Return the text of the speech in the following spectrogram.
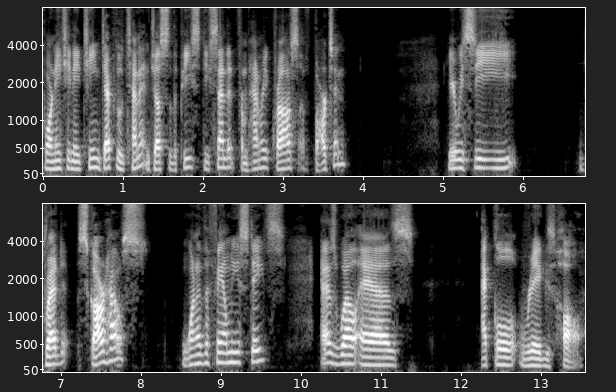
born 1818, Deputy Lieutenant and Justice of the Peace, descended from Henry Cross of Barton. Here we see Red Scar House, one of the family estates, as well as Eccle Riggs Hall.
